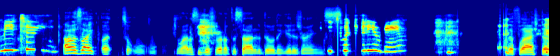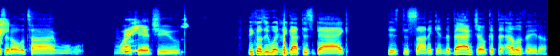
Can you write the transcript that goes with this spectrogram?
me too. I was like, uh, so why doesn't he just run up the side of the building, get his rings? It's a video game. the Flash does it all the time. Why right? can't you? Because he wouldn't have got this bag the, the Sonic in the bag joke at the elevator,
